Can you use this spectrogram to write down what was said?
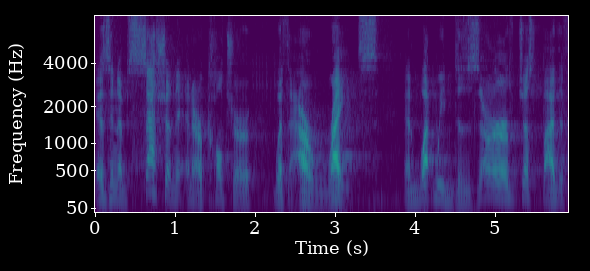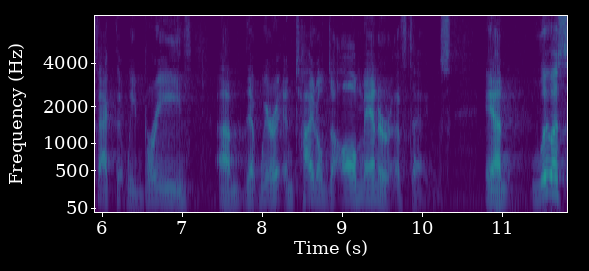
is an obsession in our culture with our rights and what we deserve just by the fact that we breathe, um, that we're entitled to all manner of things. And Lewis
